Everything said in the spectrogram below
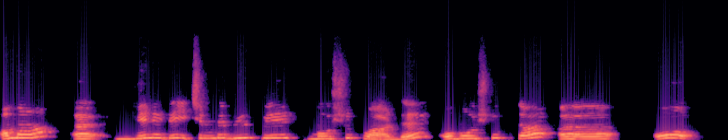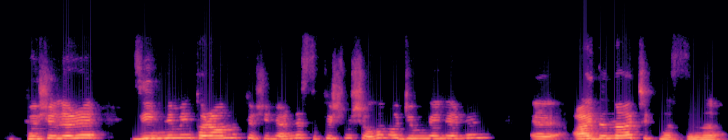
Ama gene de içimde büyük bir boşluk vardı. O boşlukta e, o köşelere, zihnimin karanlık köşelerine sıkışmış olan o cümlelerin e, aydınlığa çıkmasını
